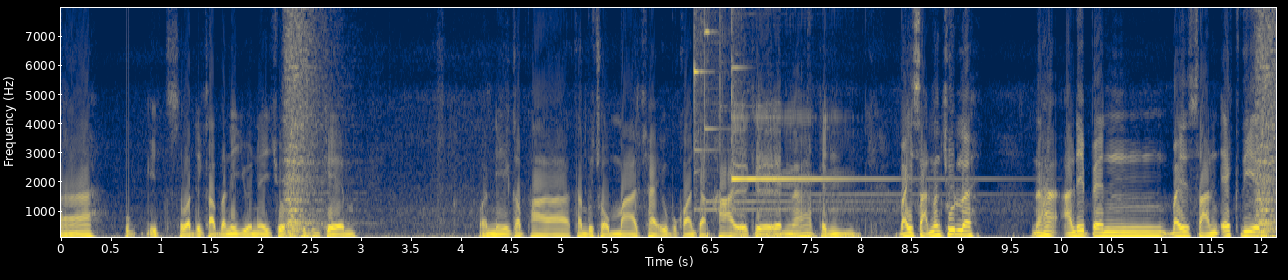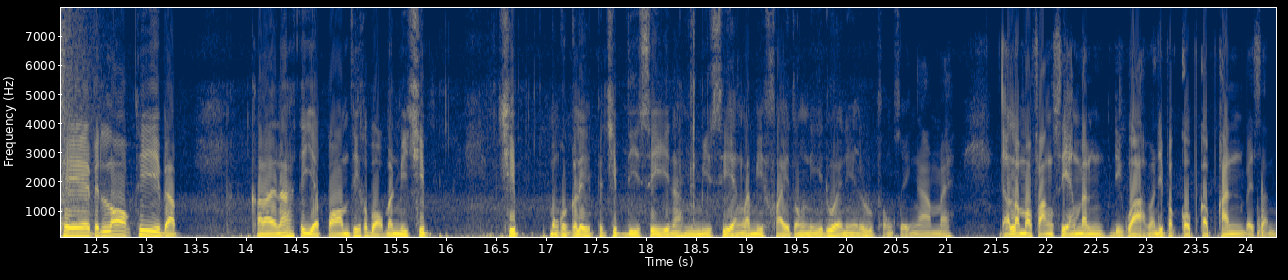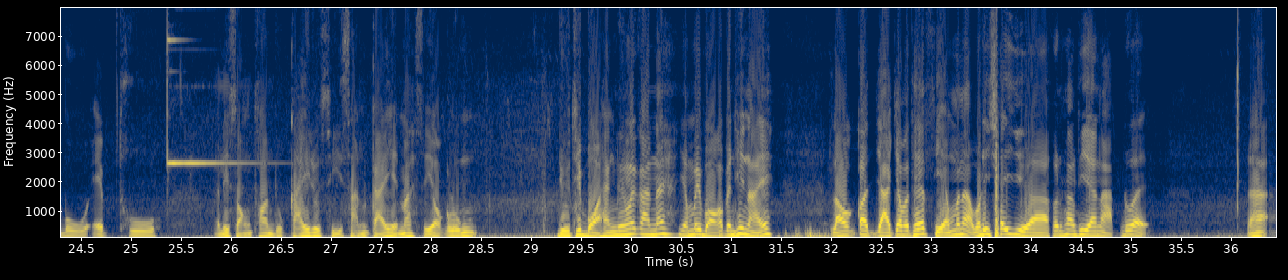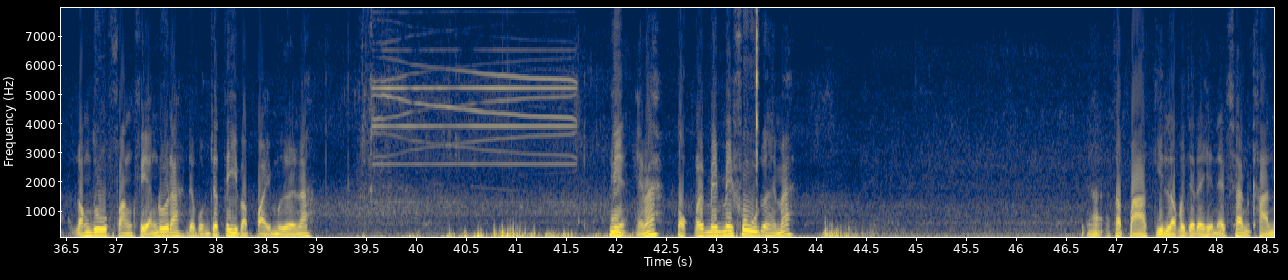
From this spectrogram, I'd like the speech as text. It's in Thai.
อ่าทุกอิสวัสดีครับ วันนี้อยู่ในช่วงของทุกเกม วันนี้ก็พาท่านผู้ชมมาใช้อุปกรณ์จากค่าย AKM นะ เป็นใบสันทั้งชุดเลยนะฮะ อันนี้เป็นใบสัน XDMK เป็นลอกที่แบบอะไรนะตีเหยียบปลอมที่เขาบอกมันมีชิปชิปบางคนก็เลยเป็นชิป DC นะมันมีเสียงแล้วมีไฟตรงนี้ด้วยนี่แล้วรูปทรงสวยงามไหมเดี๋ยวเรามาฟังเสียงมันดีกว่า วันนี้ประกบกับคันใบสันบู F2 อันนี้สองท่อนดูไกด์ดูสีสันไกด์เห็นไหมสีออกลุ้ง อยู่ที่บ่อแห่งหนึ่งแล้วกันนะ ยังไม่บอกว่าเป็นที่ไหน เราก็อยากจะมาเทสเสียงมันอะวันนี้ใช้เหยื่อค่อนข้างที่จะหนักด้วยนะฮะลองดูฟังเสียงดูนะ เดี๋ยวผมจะตีแบบปล่อยมือเลยนะ เนี่ยเห็นไหมตกเลยไม่ไม่ฟู่ด้วยเห็นไหมนะฮะถ้าปลากินเราก็จะได้เห็นแอคชั่นคัน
